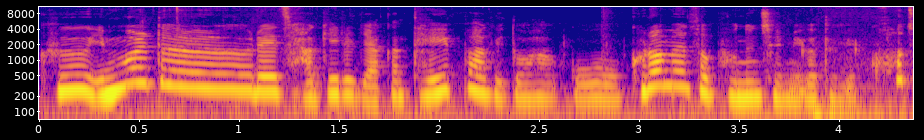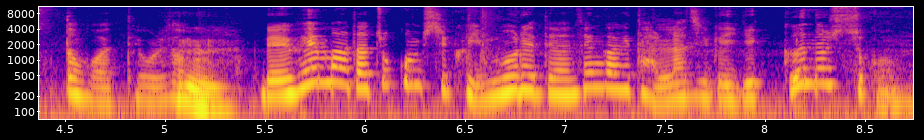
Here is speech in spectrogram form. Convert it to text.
그 인물들에 자기를 약간 대입하기도 하고 그러면서 보는 재미가 되게 커졌던 것 같아요. 그래서 음. 매 회마다 조금씩 그 인물에 대한 생각이 달라지니까 이게 끊을 수가 없는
